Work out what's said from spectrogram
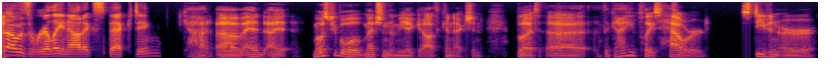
I was really not expecting. God, um, and I most people mention the Mia Goth connection, but uh, the guy who plays Howard, Stephen Ure,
